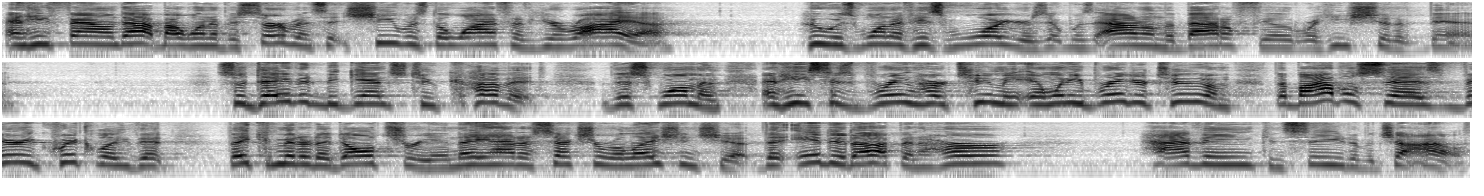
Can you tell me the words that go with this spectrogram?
and he found out by one of his servants that she was the wife of Uriah, who was one of his warriors that was out on the battlefield where he should have been. So David begins to covet this woman, and he says, Bring her to me. And when he brings her to him, the Bible says very quickly that they committed adultery and they had a sexual relationship that ended up in her having conceived of a child.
